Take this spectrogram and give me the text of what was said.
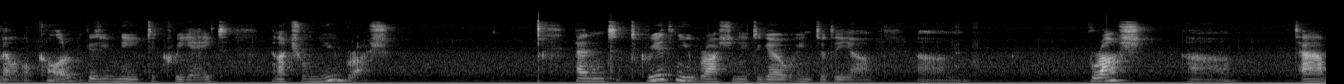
available color because you need to create an actual new brush. And to create a new brush you need to go into the uh, um, brush uh, tab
